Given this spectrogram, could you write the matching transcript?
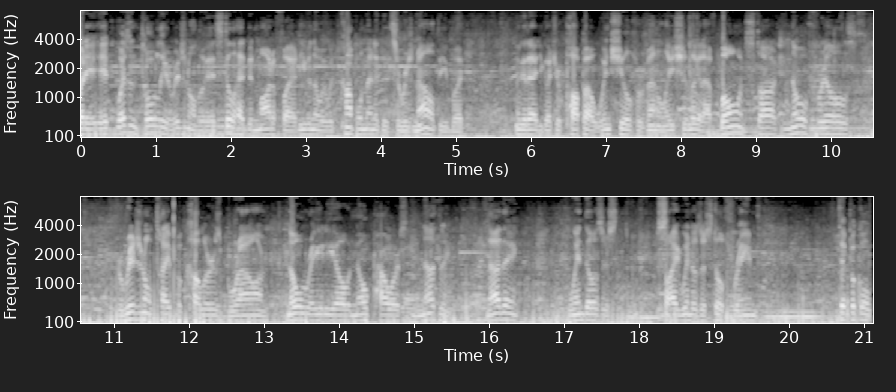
but it, it, wasn't totally original though. It still had been modified, even though it would complemented its originality. But Look at that, you got your pop-out windshield for ventilation. Look at that, bone stock, no frills, original type of colors, brown, no radio, no power, nothing, nothing. Windows are, side windows are still framed. Typical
